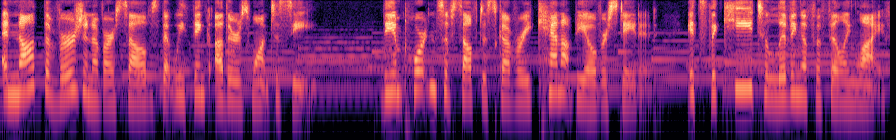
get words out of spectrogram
and not the version of ourselves that we think others want to see. The importance of self-discovery cannot be overstated. It's the key to living a fulfilling life.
